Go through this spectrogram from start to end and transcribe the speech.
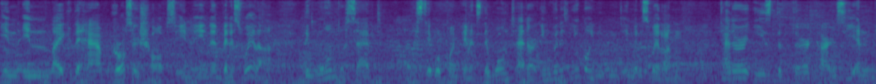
in, in like they have grocery shops in, in, in Venezuela, they want to accept stablecoin payments. They want Tether. In Venezuela, you go in, in Venezuela, mm-hmm Tether is the third currency, and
